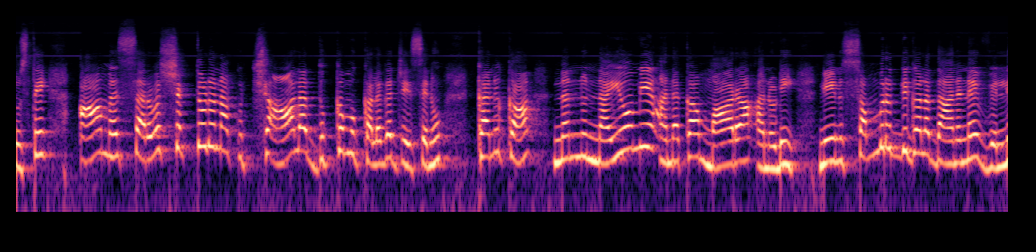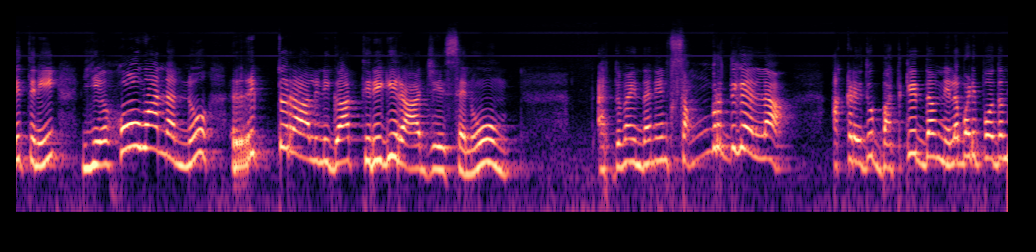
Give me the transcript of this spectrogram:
చూస్తే ఆమె సర్వశక్తుడు నాకు చాలా దుఃఖము కలగజేసెను. కనుక నన్ను నయోమి అనక మారా అనుడి. నేను సమృద్ధి గల దానినే వెళ్ళి తిని యహోవా నన్ను రిక్తురాలినిగా తిరిగి రాజేసెను. అర్థమైందా? నేను సమృద్ధిగా వెళ్ళా అక్కడ ఏదో బతికేద్దాం నిలబడిపోదాం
